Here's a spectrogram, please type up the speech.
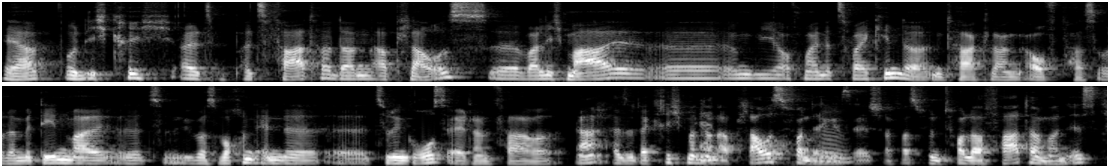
Ja, und ich krieg als, als Vater dann Applaus, äh, weil ich mal äh, irgendwie auf meine zwei Kinder einen Tag lang aufpasse oder mit denen mal äh, zu, übers Wochenende äh, zu den Großeltern fahre. Ja, also da kriegt man ja. dann Applaus von der mhm. Gesellschaft, was für ein toller Vater man ist.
